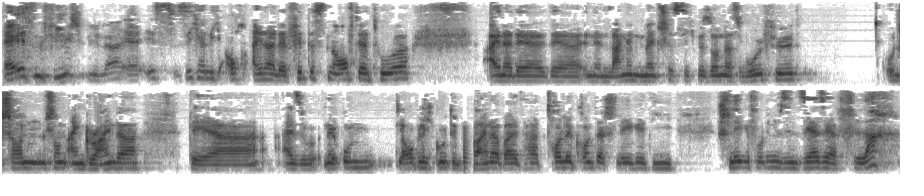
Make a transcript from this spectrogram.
er ist ein Vielspieler, er ist sicherlich auch einer der fittesten auf der Tour einer, der, der in den langen Matches sich besonders wohlfühlt und schon, schon ein Grinder, der also eine unglaublich gute Beinarbeit hat, tolle Konterschläge, die Schläge von ihm sind sehr, sehr flach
